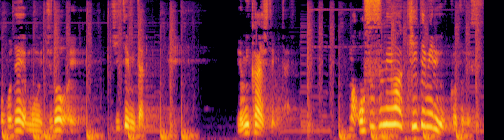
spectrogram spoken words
そこでもう一度、えー聞いてみたり、えー読み返してみたり。まあ、おすすめは聞いてみることです。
